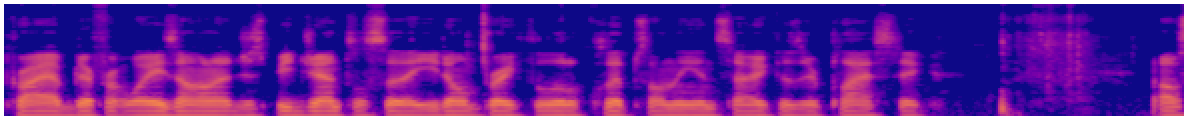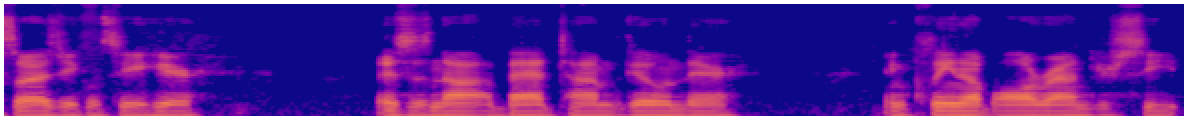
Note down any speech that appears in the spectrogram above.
pry up different ways on it. Just be gentle so that you don't break the little clips on the inside because they're plastic. Also, as you can see here, this is not a bad time to go in there and clean up all around your seat.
